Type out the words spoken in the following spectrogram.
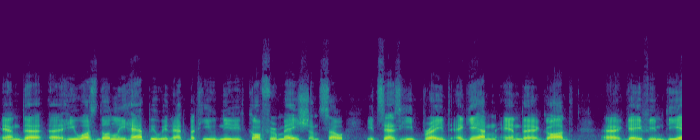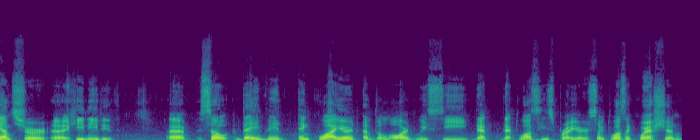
And uh, uh, he was not only happy with that, but he needed confirmation. So it says he prayed again, and uh, God uh, gave him the answer uh, he needed. Uh, so David inquired of the Lord. We see that that was his prayer. So it was a question.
